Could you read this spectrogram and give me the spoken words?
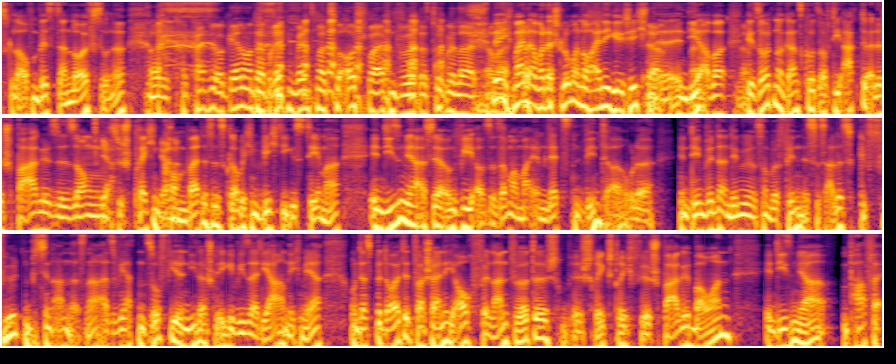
losgelaufen bist, dann läufst du, ne? Ja, du kannst mich auch gerne unterbrechen, wenn es mal zu ausschweifend wird. Das tut mir leid. Nee, ich meine, aber da schlummern noch einige Geschichten ja, äh, in dir. Aber ja. wir sollten noch ganz kurz auf die aktuelle Spargelsaison zu sprechen kommen, weil das ist, glaube ich, ein wichtiges Thema. In diesem Jahr ist ja irgendwie, also sagen wir mal im letzten Winter oder in dem Winter, in dem wir uns noch befinden, ist das alles gefühlt ein bisschen anders. Ne? Also wir hatten so viele Niederschläge wie seit Jahren nicht mehr. Und das bedeutet wahrscheinlich auch für Landwirte, äh, Schrägstrich für Spargelbauern in diesem Jahr ein paar Veränderungen.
